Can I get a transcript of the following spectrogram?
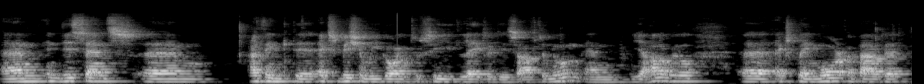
And in this sense, um, I think the exhibition we're going to see later this afternoon, and Johanna will uh, explain more about it,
